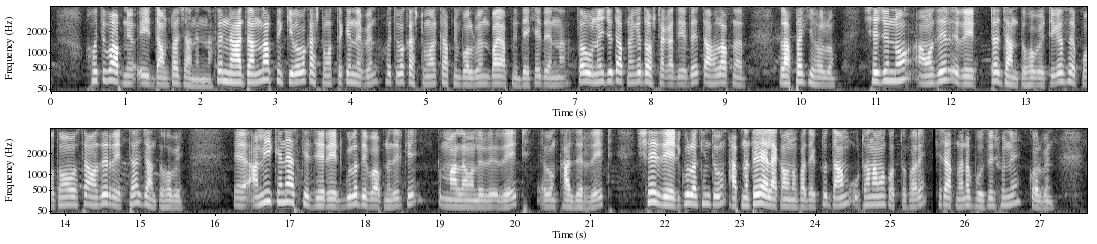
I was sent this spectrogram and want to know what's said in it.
হয়তোবা আপনি এই দামটা জানেন না। তো না জানলে আপনি কীভাবে কাস্টমার থেকে নেবেন? হয়তোবা কাস্টমারকে আপনি বলবেন, ভাই, আপনি দেখে দেন না। তো উনি যদি আপনাকে দশ টাকা দিয়ে দেয়, তাহলে আপনার লাভটা কি হলো? সেই জন্য আমাদের রেটটা জানতে হবে, ঠিক আছে? প্রথম অবস্থায় আমাদের রেটটা জানতে হবে। আমি এখানে আজকে যে রেটগুলো দেবো আপনাদেরকে মালামালের রেট এবং কাজের রেট সেই রেটগুলো কিন্তু আপনাদের এলাকা অনুপাতে একটু দাম উঠানামা করতে পারে, সেটা আপনারা বুঝে শুনে করবেন।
